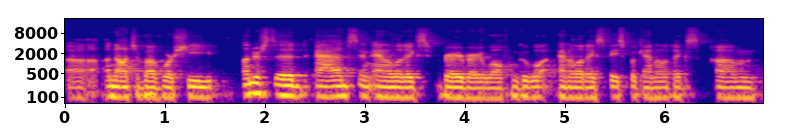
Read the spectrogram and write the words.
uh, a notch above where she understood ads and analytics very very well from google analytics facebook analytics um,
